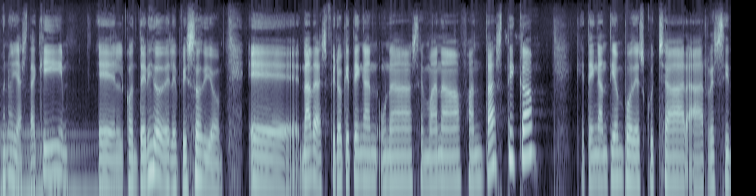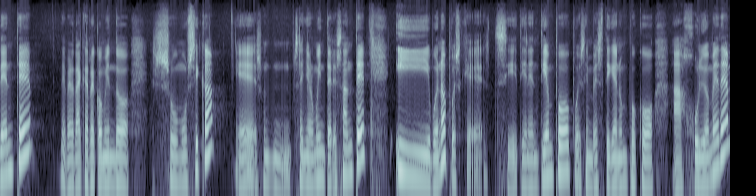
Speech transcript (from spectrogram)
Bueno, y hasta aquí el contenido del episodio. Eh, nada, espero que tengan una semana fantástica, que tengan tiempo de escuchar a Residente. De verdad que recomiendo su música. Es un señor muy interesante y bueno, pues que si tienen tiempo, pues investiguen un poco a Julio Medem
